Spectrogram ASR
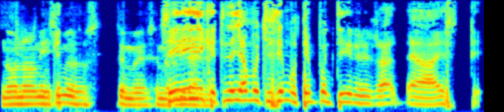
No, no, a mí sí me, se me, se me Sí, que tiene ya muchísimo tiempo en Tigres. ra- ah, este,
